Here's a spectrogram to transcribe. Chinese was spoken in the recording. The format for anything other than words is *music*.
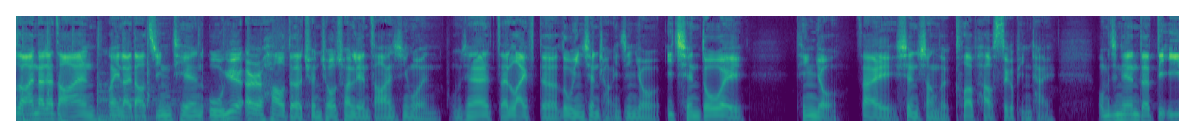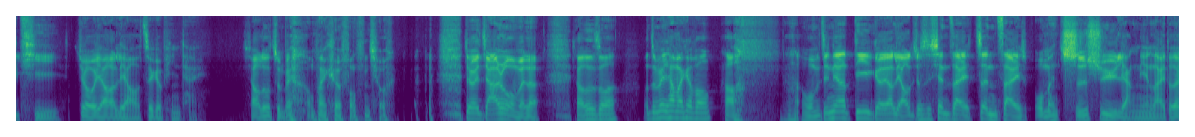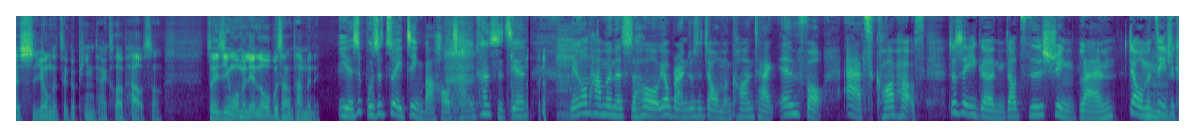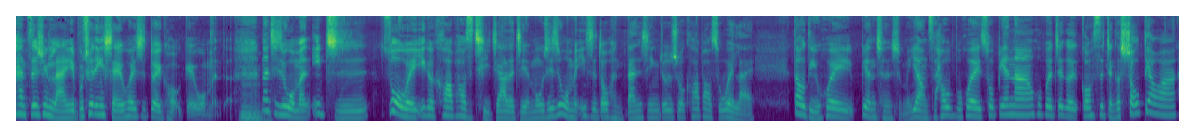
早安，大家早安，欢迎来到今天五月二号的全球串联早安新闻。我们现在在 live 的录音现场，已经有一千多位听友在线上的 Clubhouse 这个平台。我们今天的第一题就要聊这个平台。小鹿准备好麦克风就 *laughs* 就会加入我们了。小鹿说：“我准备一下麦克风。”好。*laughs* 我们今天要第一个要聊的就是现在正在我们持续两年来都在使用的这个平台 Clubhouse 啊，最近我们联络不上他们呢，也是不是最近吧？*laughs* 好长一段时间联络他们的时候，要不然就是叫我们 contact info at Clubhouse，就是一个你知道资讯栏，叫我们自己去看资讯栏，嗯、也不确定谁会是对口给我们的。嗯，那其实我们一直。作为一个 Clubhouse 起家的节目，其实我们一直都很担心，就是说 Clubhouse 未来到底会变成什么样子？它会不会缩编呢？会不会这个公司整个收掉啊？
